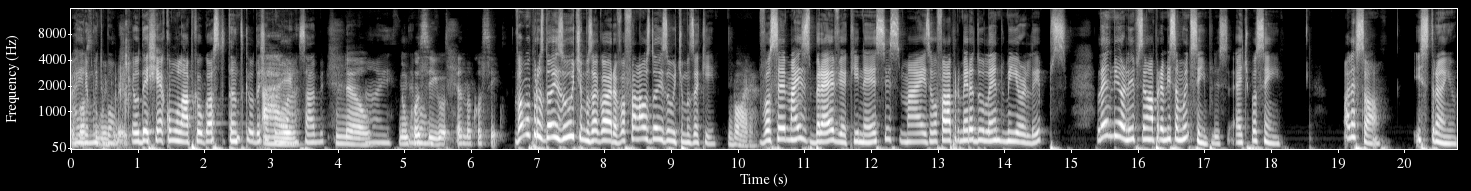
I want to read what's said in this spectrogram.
Eu Ai, ele é gosto muito, bom. dele. Eu deixei acumular, porque eu gosto tanto que eu deixo Ai. acumular, sabe? Não, Ai, não é bom. consigo. Eu não consigo. Vamos pros dois últimos agora. Vou falar os dois últimos aqui. Bora. Vou ser mais breve aqui nesses, mas eu vou falar primeiro do Lend Me Your Lips. Lend Me Your Lips é uma premissa muito simples. É tipo assim: olha só, estranho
